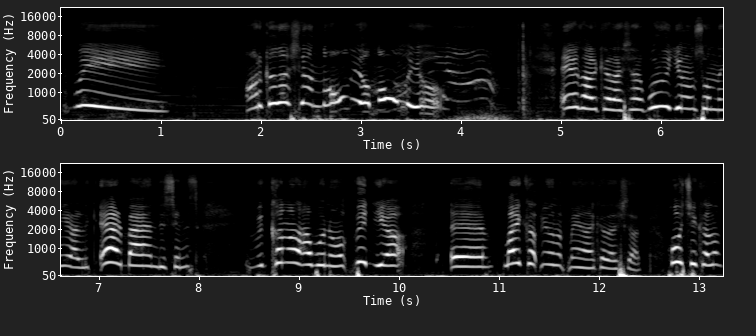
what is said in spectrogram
Wee. Arkadaşlar ne oluyor ne oluyor? Evet arkadaşlar bu videonun sonuna geldik. Eğer beğendiyseniz kanala abone olup videoya e, like atmayı unutmayın arkadaşlar. Hoşçakalın.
